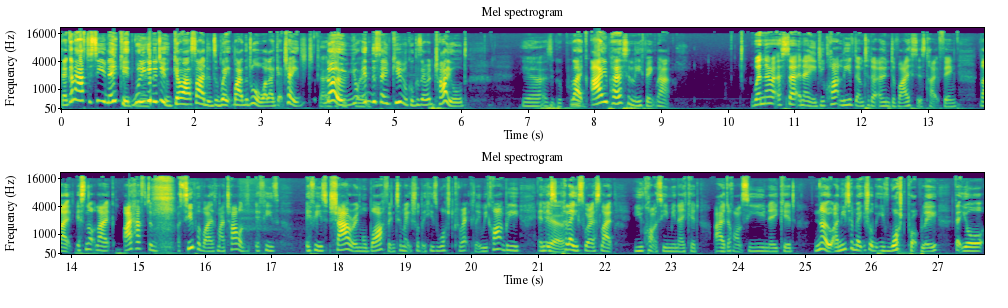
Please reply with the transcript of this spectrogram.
They're gonna have to see you naked. What are you gonna do? Go outside and wait by the door while I get changed? That no, you're point. in the same cubicle because they're a child. Yeah, that's a good point. Like I personally think that when they're at a certain age, you can't leave them to their own devices type thing. Like it's not like I have to supervise my child if he's if he's showering or bathing to make sure that he's washed correctly. We can't be in this Yeah. place where it's like you can't see me naked, I can't see you naked. No, I need to make sure that you've washed properly. That you're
